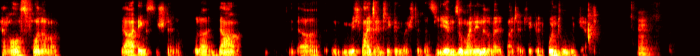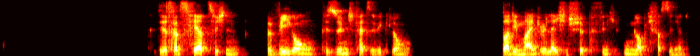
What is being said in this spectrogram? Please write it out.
herausfordere, da Ängste stelle oder da äh, mich weiterentwickeln möchte, dass ich eben so meine innere Welt weiterentwickle und umgekehrt. Hm. Dieser Transfer zwischen Bewegung, Persönlichkeitsentwicklung, Body-Mind-Relationship finde ich unglaublich faszinierend.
